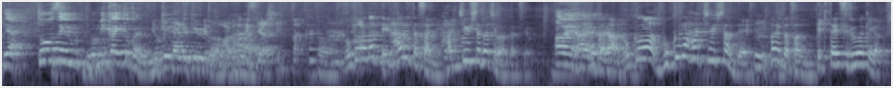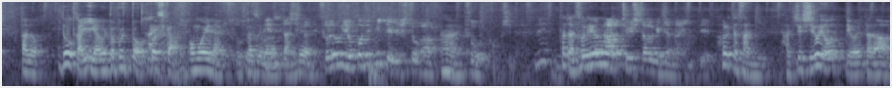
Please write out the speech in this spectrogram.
いや当然飲み会とかで向けられてるとはん僕もだって春田さんに発注した立場だったんですよ。はいはいはい。だから僕は僕が発注したんで、うん。春田さんに敵対するわけがあのどうかいいアウトプットとしか思えない立場だったんで、それを横で見てる人ははい。そうかもしれないですね、ただそれを発注したわけじゃないんで。春田さんに発注しろよって言われたら、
